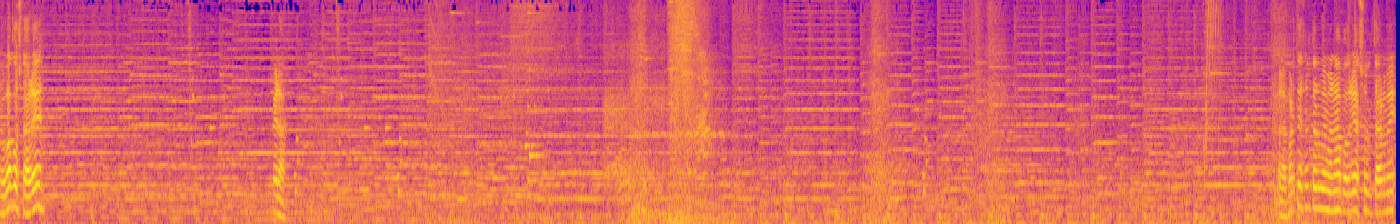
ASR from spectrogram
Nos va a costar, ¿eh? Espera. A la parte de soltarme maná podría soltarme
